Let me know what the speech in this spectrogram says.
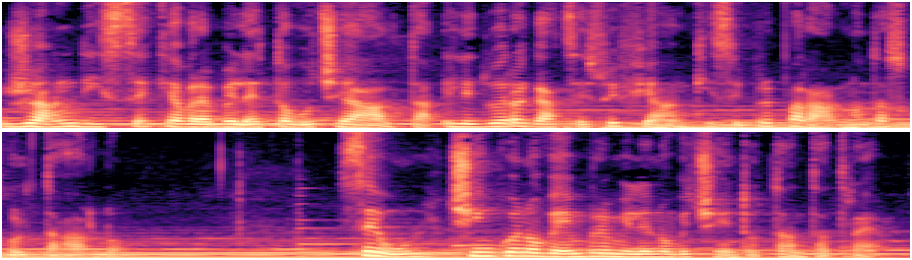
Jean disse che avrebbe letto a voce alta e le due ragazze ai suoi fianchi si prepararono ad ascoltarlo. Seul, 5 novembre 1983.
